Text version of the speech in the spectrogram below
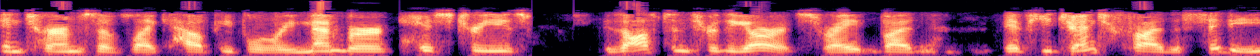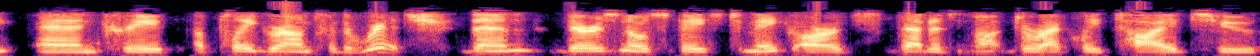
in terms of like how people remember histories is often through the arts, right? But if you gentrify the city and create a playground for the rich, then there is no space to make arts that is not directly tied to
